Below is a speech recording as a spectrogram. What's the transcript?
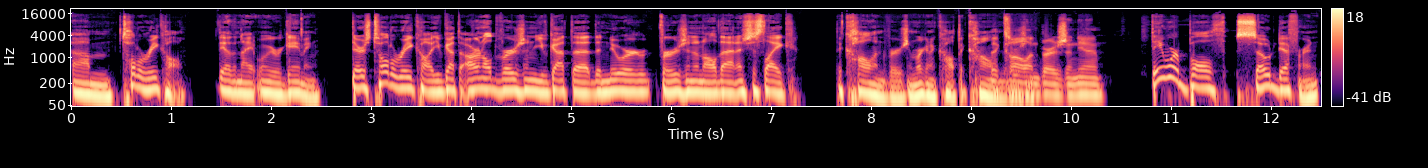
um, Total Recall the other night when we were gaming. There's Total Recall. You've got the Arnold version, you've got the the newer version, and all that. And it's just like the Colin version. We're going to call it the Colin. The version. Colin version, yeah. They were both so different,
